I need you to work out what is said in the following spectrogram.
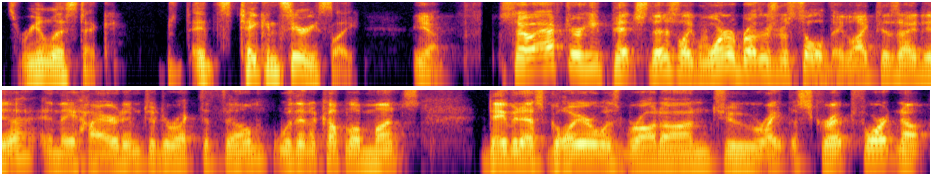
it's realistic. It's taken seriously. Yeah. So after he pitched this, like Warner Brothers was sold. They liked his idea and they hired him to direct the film. Within a couple of months, David S. Goyer was brought on to write the script for it. Now,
